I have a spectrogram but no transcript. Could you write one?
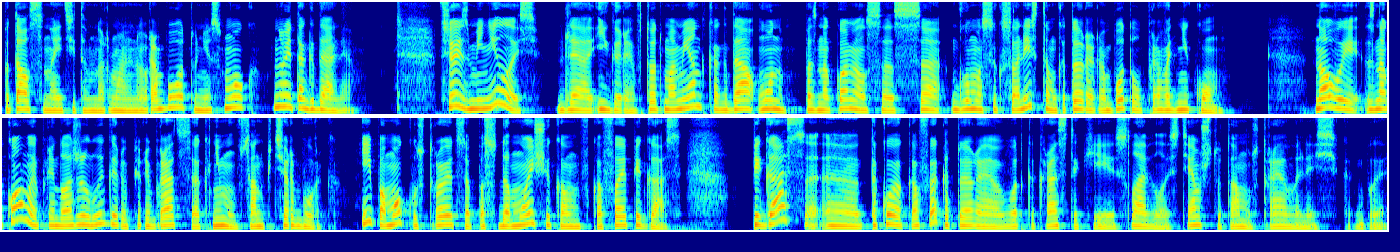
пытался найти там нормальную работу, не смог, ну и так далее. Все изменилось для Игоря в тот момент, когда он познакомился с гомосексуалистом, который работал проводником. Новый знакомый предложил Игорю перебраться к нему в Санкт-Петербург и помог устроиться посудомойщиком в кафе «Пегас». Пегас э, такое кафе, которое вот как раз-таки славилось тем, что там устраивались как бы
